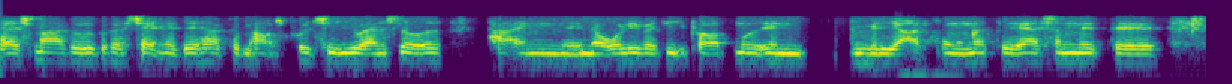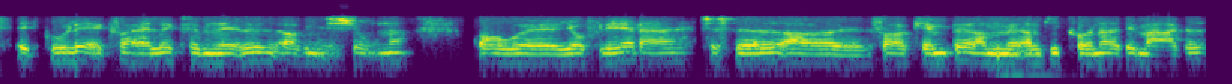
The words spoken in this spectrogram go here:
hasmarked ude på Christiania. Det her Københavns politi jo anslået har en, en årlig værdi på op mod en milliard kroner. Det er sådan et, øh, et guldæg for alle kriminelle organisationer. Og øh, jo flere der er til stede og, øh, for at kæmpe om, om de kunder og det marked,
